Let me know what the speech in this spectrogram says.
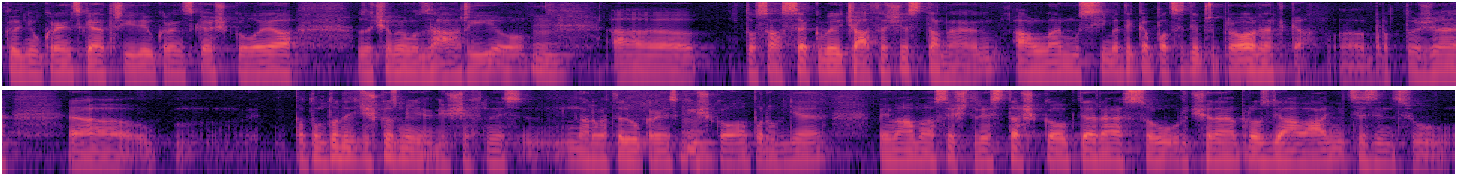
klidně ukrajinské třídy, ukrajinské školy a začneme od září. Jo. Hmm. Uh, to se asi jakoby částečně stane, ale musíme ty kapacity připravovat hnedka, protože Potom to jde těžko změnit, když všechny narvete do ukrajinských hmm. škol a podobně. My máme asi 400 škol, které jsou určené pro vzdělávání cizinců.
